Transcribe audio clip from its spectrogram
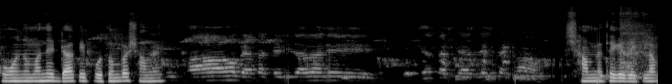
হনুমানের ডাক এই প্রথমবার সামনে সামনে থেকে দেখলাম।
